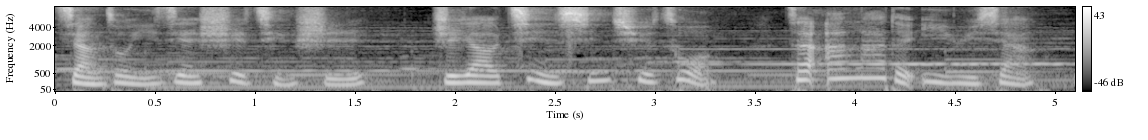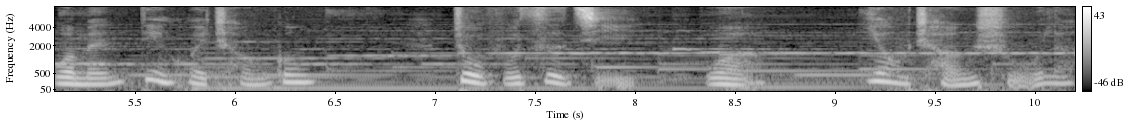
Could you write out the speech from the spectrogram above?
想做一件事情时，只要尽心去做。在安拉的意欲下，我们定会成功。祝福自己，我又成熟了。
